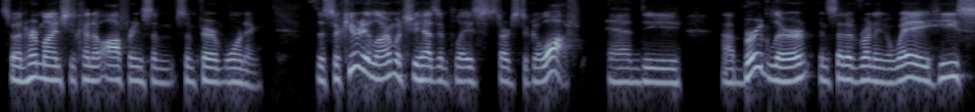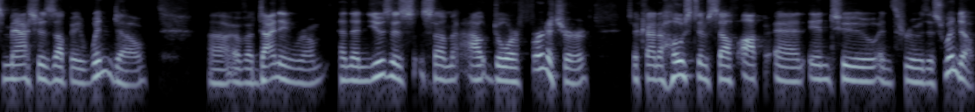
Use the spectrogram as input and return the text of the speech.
So in her mind, she's kind of offering some some fair warning. The security alarm, which she has in place, starts to go off. And the uh, burglar, instead of running away, he smashes up a window uh, of a dining room and then uses some outdoor furniture to kind of host himself up and into and through this window.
